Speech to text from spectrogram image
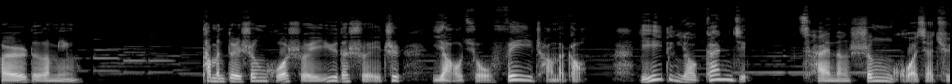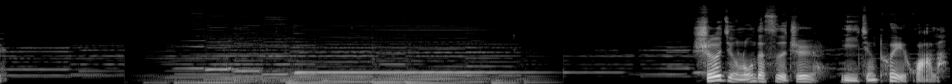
而得名。它们对生活水域的水质要求非常的高，一定要干净才能生活下去。蛇颈龙的四肢已经退化了，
